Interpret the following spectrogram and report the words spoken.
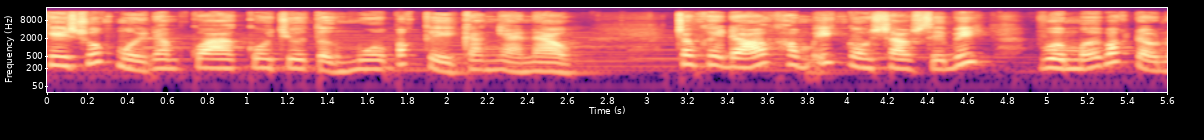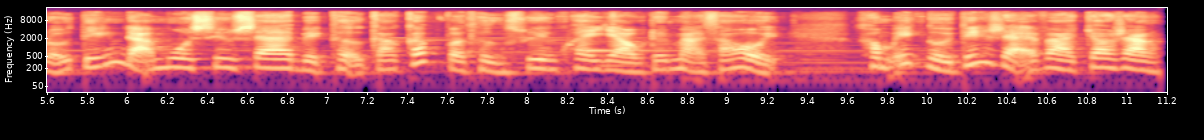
khi suốt 10 năm qua cô chưa từng mua bất kỳ căn nhà nào. Trong khi đó, không ít ngôi sao Cbiz vừa mới bắt đầu nổi tiếng đã mua siêu xe, biệt thự cao cấp và thường xuyên khoe giàu trên mạng xã hội. Không ít người tiếc rẻ và cho rằng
